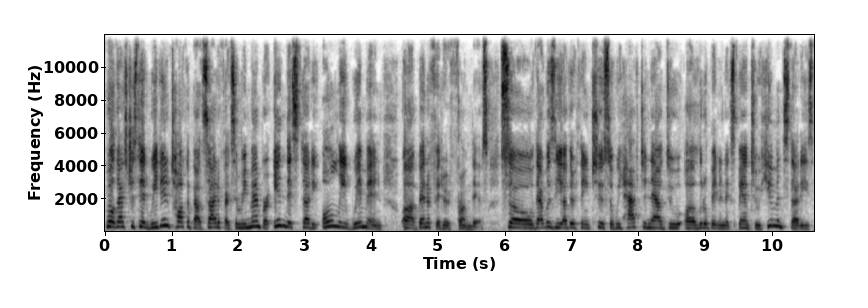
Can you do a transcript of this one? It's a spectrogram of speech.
Well, that's just it. We didn't talk about side effects. And remember, in this study, only women uh, benefited from this. So that was the other thing, too. So we have to now do a little bit and expand to human studies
